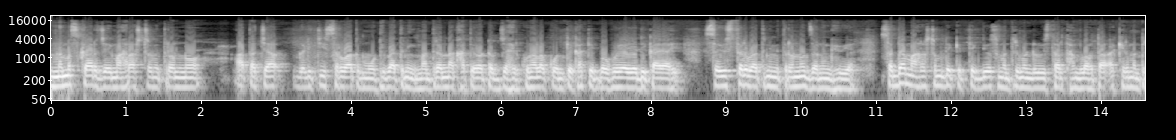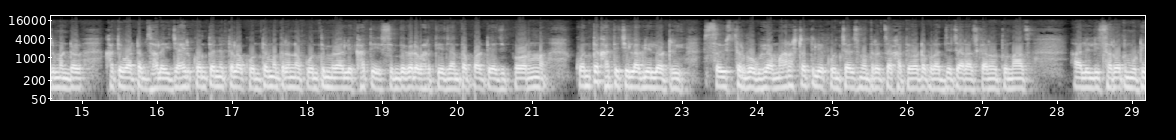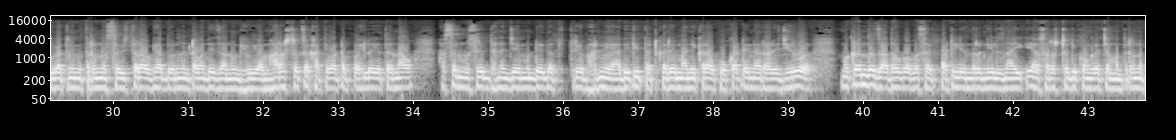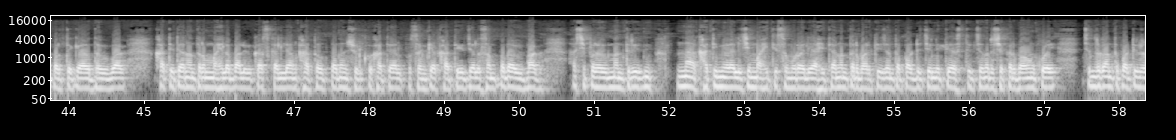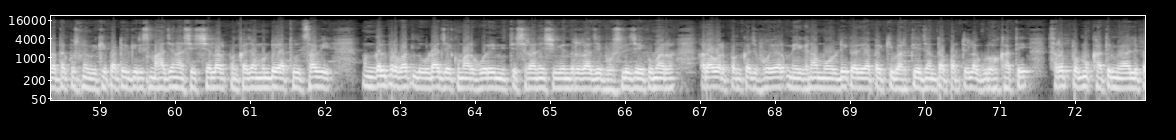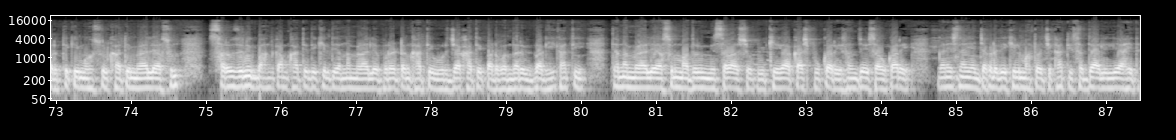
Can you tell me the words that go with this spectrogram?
नमस्कार जय महाराष्ट्र मित्रांनो. आताच्या गडीची सर्वात मोठी बातमी मंत्र्यांना खाते वाटप जाहीर. कुणाला कोणते खाते बघूया यादी काय आहे? सविस्तर बातमी मित्रांनो जाणून घेऊया. सध्या महाराष्ट्रामध्ये कित्येक दिवस मंत्रिमंडळ विस्तार थांबला होता. अखेर मंत्रिमंडळ खाते वाटप झालंय. जाहीर कोणत्या नेत्याला कोणत्या मंत्र्यांना कोणते मिळाले खाते? शिंदेगड भारतीय जनता पार्टी अजित पवारांना कोणत्या खात्याची लागली लॉटरी? सविस्तर बघूया. महाराष्ट्रातील एकोणचाळीस मंत्र्यांचा खाते वाटप राज्याच्या राजकारणातून आज आलेली सर्वात मोठी बातमी मित्रांनो सविस्तर अवघ्या दोन मिनिटांमध्ये जाणून घेऊया. महाराष्ट्राचं खातेवाटप पहिलं येतं नाव हसन मुश्रीफ धनंजय मुंडे दत्तात्रय भरणे आदिती तटकरे माणिकराव कोकाटे नरहरे झिरवळ मकरंद जाधव बाबासाहेब पाटील इंद्रनील नाईक या राष्ट्रवादी काँग्रेसच्या मंत्र्यांना प्रत्येकी अर्ध विभाग खाते. त्यानंतर महिला बालविकास कल्याण खातं उत्पादन शुल्क खाते अल्पसंख्याक खाते जलसंपदा विभाग अशी प्र मंत्रींना खाती मिळाल्याची माहिती समोर आली आहे. त्यानंतर भारतीय जनता पार्टीचे नेते असतील चंद्रशेखर बावनकुळे चंद्रकांत पाटील राधाकृष्ण विखे पाटील गिरीश महाजन आशिष शेलार पंकजा मुंडे अतुल सावी मंगल प्रभात लोढा जयकुमार गोरे नितेश राणे शिवेंद्र राजे भोसले जयकुमार रावल पंकज भोयर मेघना मोर्डीकर यापैकी भारतीय जनता पार्टीला गृह खाते सर्वात प्रमुख खाते मिळाले प्रत्येकी महसूल खाते मिळाले असून सार्वजनिक बांधकाम खाते देखील त्यांना मिळाले. पर्यटन खाते ऊर्जा खाते पाटबंधारे विभाग ही खाती त्यांना मिळाली असून माधुरी मिसळ अशोक विखे आकाश पुकर संजय सावकारे गणेश नाईक यांच्याकडे देखील महत्त्वाची खाती सध्या आलेली आहेत.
